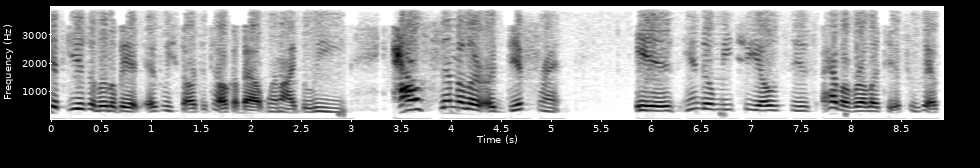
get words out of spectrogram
shift gears a little bit as we start to talk about when I bleed. How similar or different is endometriosis. I have a relative who has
